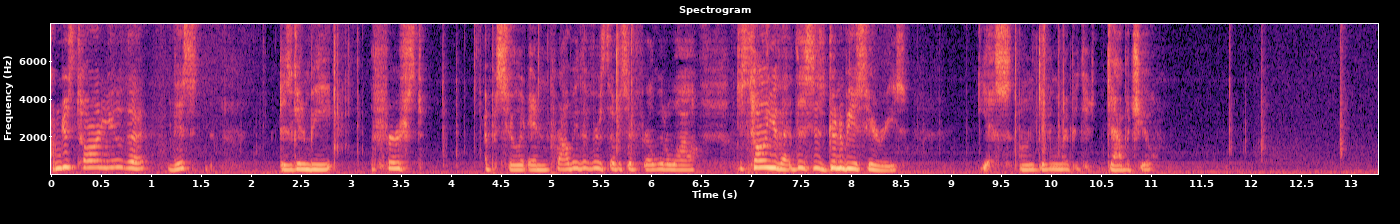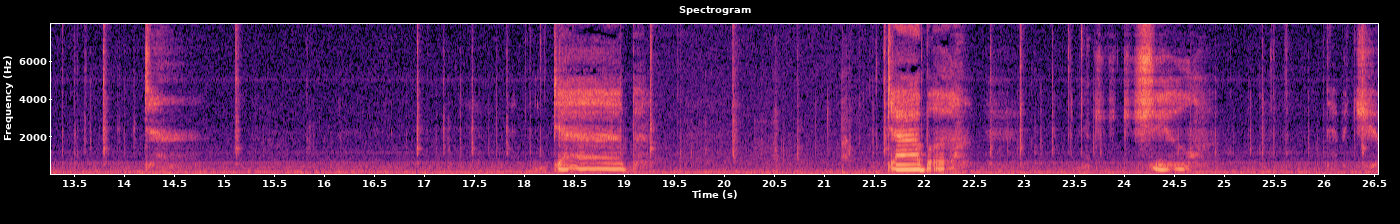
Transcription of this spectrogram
I'm just telling you that this is gonna be the first episode and probably the first episode for a little while. Just telling you that this is gonna be a series. Yes, I'm giving my a dab at you. Dab. Dabba. Chew. Dab at you.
